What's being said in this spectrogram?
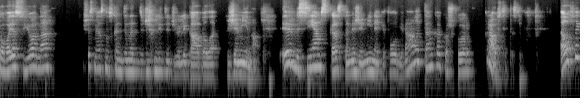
kovoje su juo, na, iš esmės nuskandina didžiulį, didžiulį gabalą žemyno. Ir visiems, kas tame žemynė iki tol gyvena, tenka kažkur kraustytis. Elfai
